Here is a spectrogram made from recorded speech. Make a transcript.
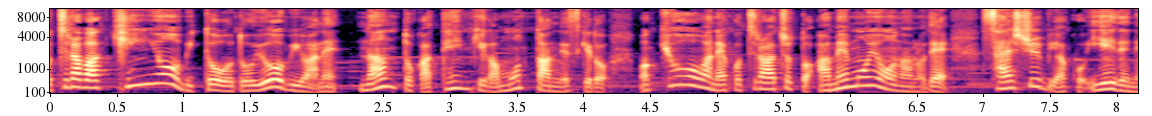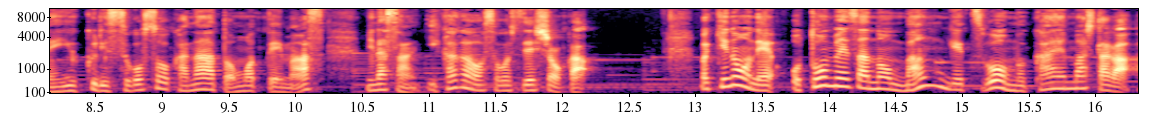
こちらは金曜日と土曜日はね、なんとか天気が持ったんですけど、まあ、今日はね、こちらはちょっと雨模様なので、最終日はこう家でね、ゆっくり過ごそうかなと思っています。皆さんいかがお過ごしでしょうか？まあ、昨日ね、乙女座の満月を迎えましたが、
